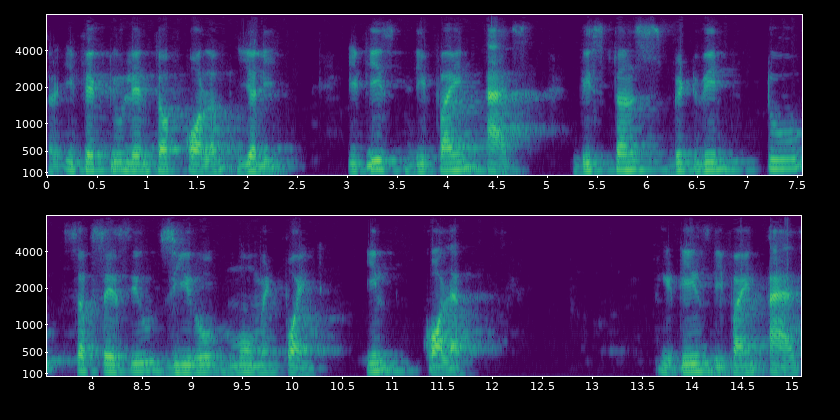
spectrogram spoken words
तर effective length of column LE it is define as distance between two successive zero moment point in column It is defined as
